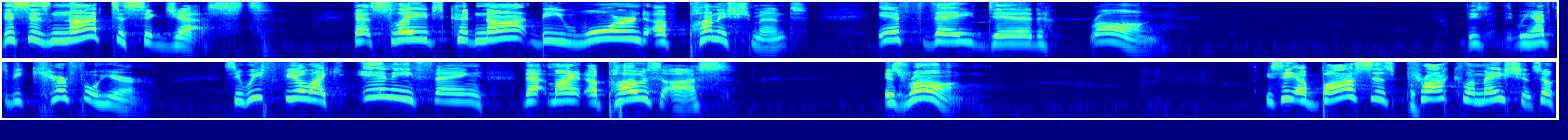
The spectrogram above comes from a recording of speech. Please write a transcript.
This is not to suggest that slaves could not be warned of punishment if they did wrong. These, we have to be careful here. See, we feel like anything that might oppose us is wrong. You see, a boss's proclamation, so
